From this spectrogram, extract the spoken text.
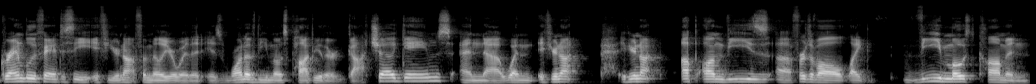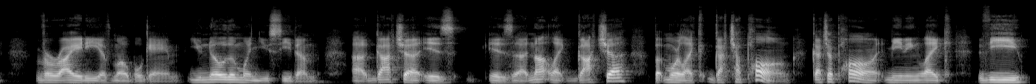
Granblue Fantasy, if you're not familiar with it, is one of the most popular gacha games. And uh, when if you're not if you're not up on these, uh, first of all, like the most common variety of mobile game, you know them when you see them. Uh, gacha is is uh, not like gotcha, but more like gachapon. Gachapon meaning like the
